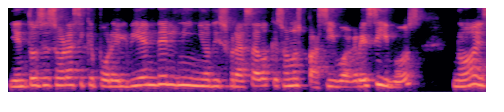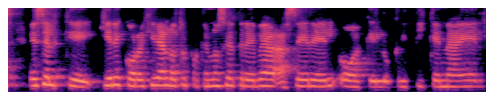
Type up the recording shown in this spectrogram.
Y entonces ahora sí que por el bien del niño disfrazado, que son los pasivo-agresivos, ¿no? Es, es el que quiere corregir al otro porque no se atreve a hacer él o a que lo critiquen a él,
